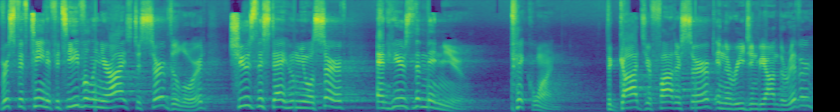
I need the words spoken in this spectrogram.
Verse 15 If it's evil in your eyes to serve the Lord, choose this day whom you will serve. And here's the menu pick one. The gods your father served in the region beyond the river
